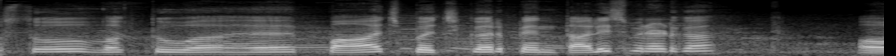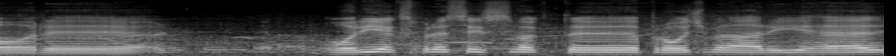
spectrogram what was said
दोस्तों, वक्त हुआ है पाँच बजकर पैंतालीस मिनट का और गौरी एक्सप्रेस इस वक्त अप्रोच बना रही है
